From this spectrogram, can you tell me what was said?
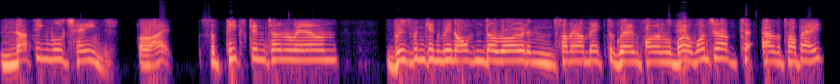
nothing will change. All right. So picks can turn around. Brisbane can win on the road and somehow make the grand final. But once you're out, out of the top eight,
